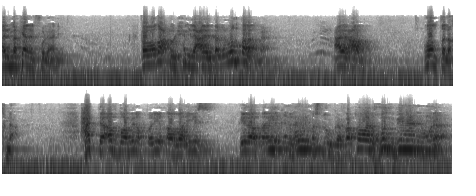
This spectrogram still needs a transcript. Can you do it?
المكان الفلاني فوضعت الحمل على البغل وانطلقنا. على العرض وانطلقنا. حتى أفضى بنا الطريق الرئيس إلى طريق غير مسلوكة. فقال خذ بنا من هنا.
